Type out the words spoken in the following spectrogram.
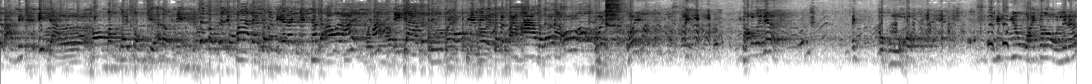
ขนาดนี้อีกอย่างหนึงเงินทองก็ไม่เคยส่งเสียเลยนี่ถ้าสมฉันอยู่บ้านเนี่ นี่มึงเรื่องไวตลอดเลยนะ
